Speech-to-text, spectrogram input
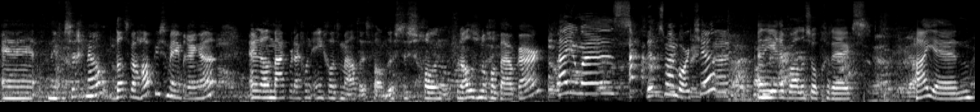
En, of nee, wat zeg ik nou? Dat we hapjes meebrengen. En dan maken we daar gewoon één grote maaltijd van. Dus het is gewoon van alles nog wat bij elkaar. Hi jongens! Dit is mijn bordje. En hier hebben we alles opgedekt. Hi Jen.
